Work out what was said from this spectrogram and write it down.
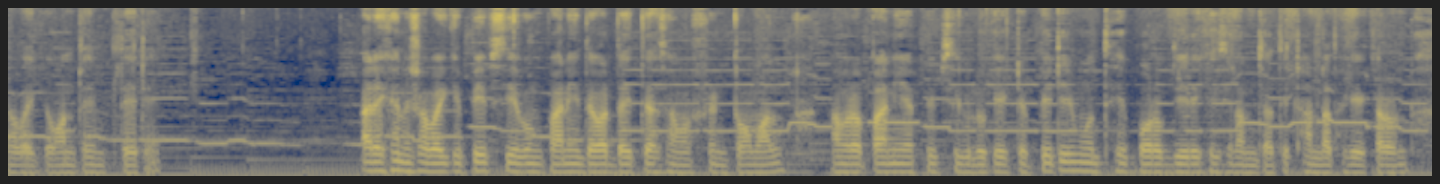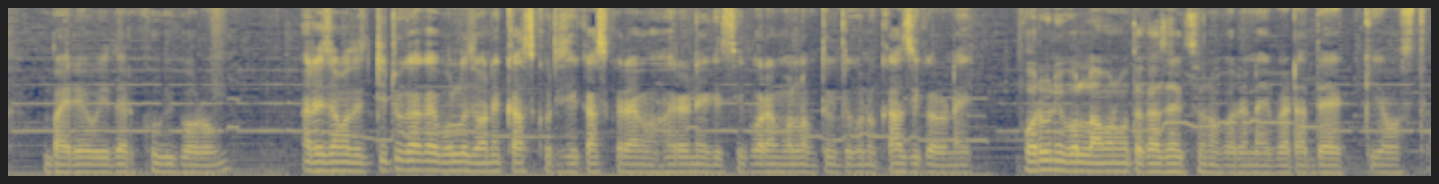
সবাইকে ওয়ান টাইম প্লেটে আর এখানে সবাইকে পেপসি এবং পানি দেওয়ার দায়িত্ব আছে আমার ফ্রেন্ড তমাল। আমরা পানি আর পেপসিগুলোকে একটা পেটির মধ্যে বরফ দিয়ে রেখেছিলাম যাতে ঠান্ডা থাকে কারণ বাইরে ওয়েদার খুবই গরম। আর এই যে আমাদের টিটু কাকাই বলল যে অনেক কাজ করেছি, কাজ করে আমি হয়রান হয়ে গেছি। পরে আমি বললাম, তুমি তো কোনো কাজই করো নাই। পরে উনি বলল, আমার মতো কাজ একজনও করে নাই, বেটা, দেখ কি অবস্থা।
